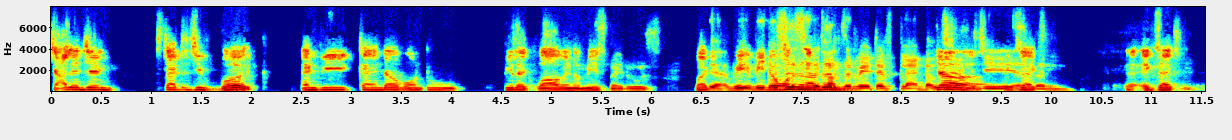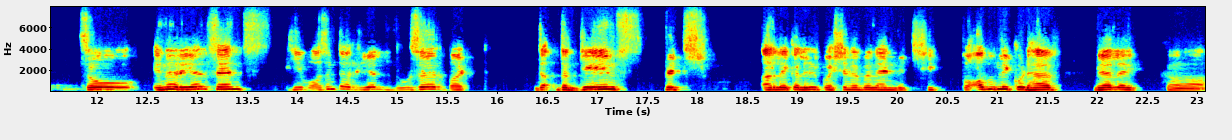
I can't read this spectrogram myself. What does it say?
challenging strategy work. And we kind of want to be like, wow, and amazed by those. But Yeah, we, we don't want to see the conservative planned out Yeah, strategy exactly. then exactly. So, in a real sense, he wasn't a real loser, but the, the gains which are like a little questionable and which he probably could have, we are like uh,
